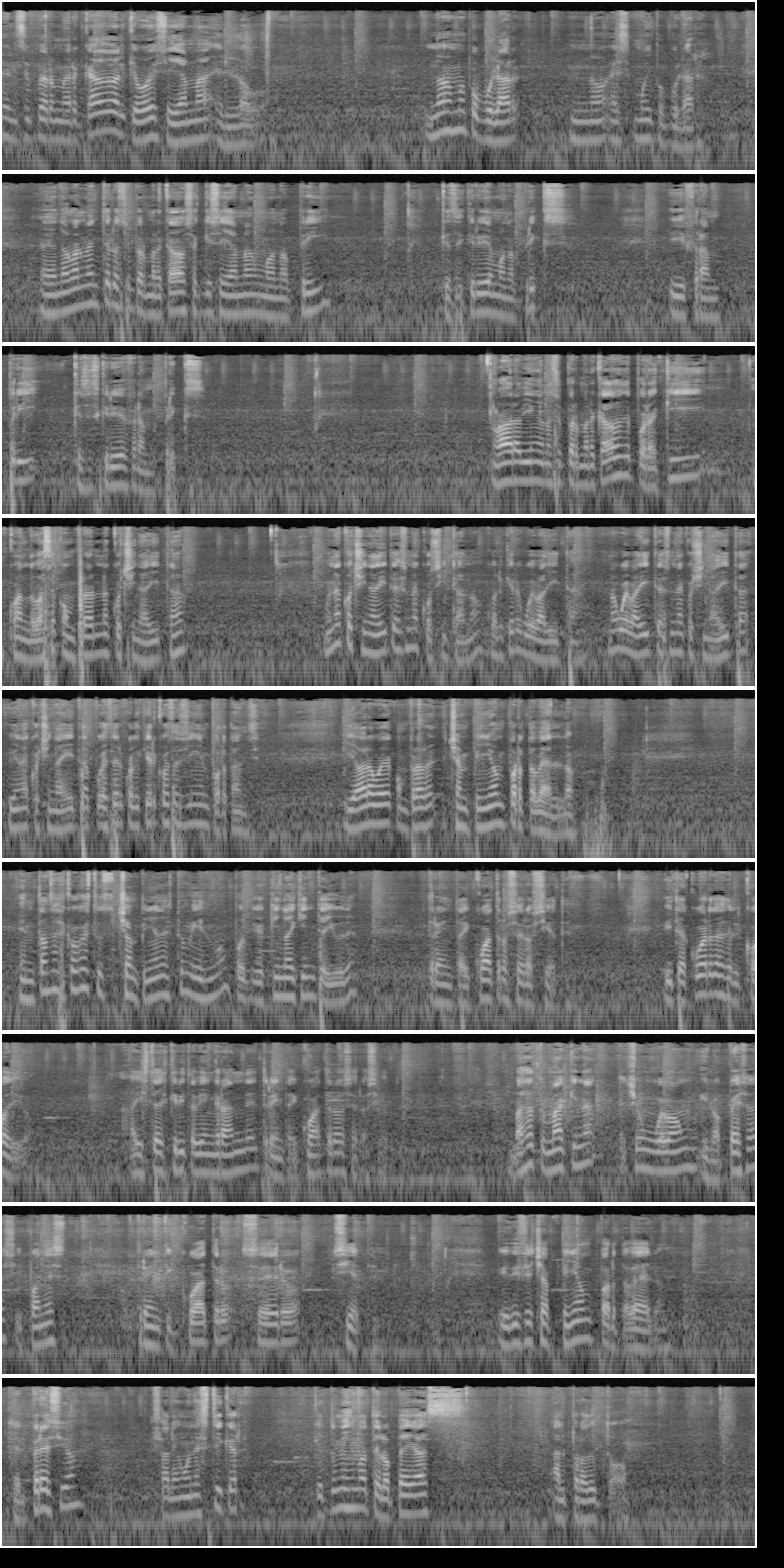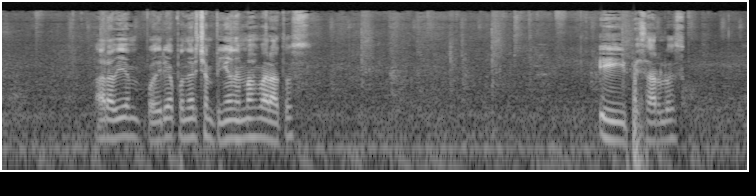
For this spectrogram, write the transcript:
El supermercado al que voy se llama El Lobo. No es muy popular, no es muy popular. Eh, normalmente los supermercados aquí se llaman Monoprix, que se escribe Monoprix, y Franprix, que se escribe Franprix. Ahora bien, en los supermercados de por aquí, cuando vas a comprar una cochinadita, una cochinadita es una cosita, ¿no? Cualquier huevadita. Una huevadita es una cochinadita y una cochinadita puede ser cualquier cosa sin importancia. Y ahora voy a comprar champiñón portobello. Entonces coges tus champiñones tú mismo, porque aquí no hay quien te ayude. 3407. Y te acuerdas del código. Ahí está escrito bien grande, 3407. Vas a tu máquina, echa un huevón y lo pesas y pones 3407 y dice champiñón portobello el precio sale en un sticker que tú mismo te lo pegas al producto. Ahora bien podría poner champiñones más baratos y pesarlos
